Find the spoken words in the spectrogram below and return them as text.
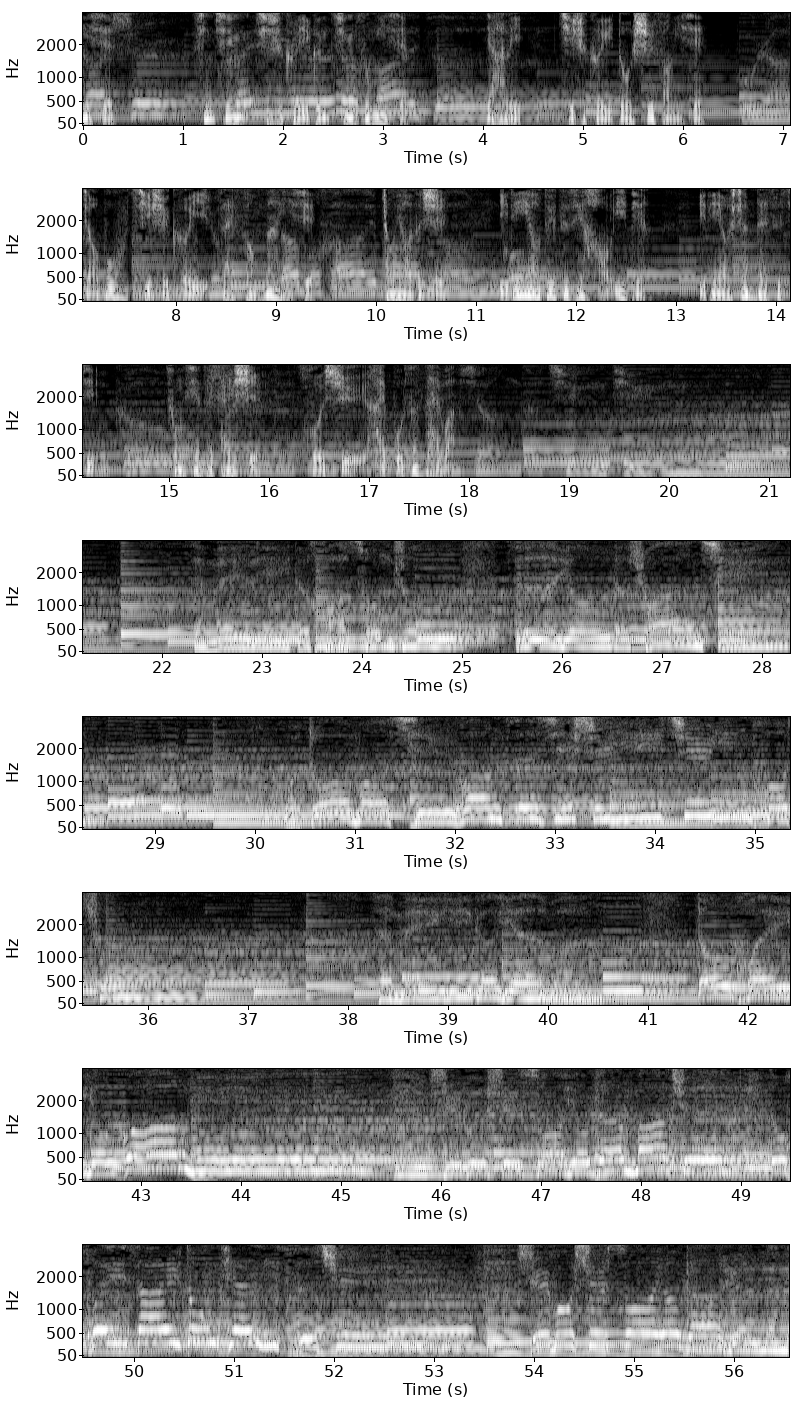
一些，心情其实可以更轻松一些，压力其实可以多释放一些，脚步其实可以再放慢一些。重要的是，一定要对自己好一点，一定要善待自己。从现在开始，或许还不算太晚。在美丽的花丛中自由的穿行。多么希望自己是一只萤火虫，在每一个夜晚都会有光明。是不是所有的麻雀都会在冬天里死去？是不是所有的人们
